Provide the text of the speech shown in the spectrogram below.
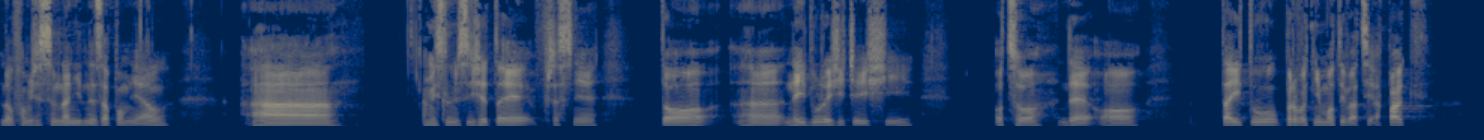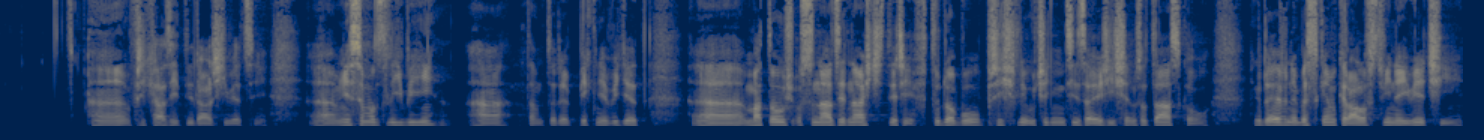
Doufám, že jsem na ní nezapomněl. A myslím si, že to je přesně to eh, nejdůležitější, o co jde o tady tu prvotní motivaci. A pak eh, přichází ty další věci. Eh, mně se moc líbí, a tam to jde pěkně vidět, Matouš 18, 1 až 4. V tu dobu přišli učeníci za Ježíšem s otázkou, kdo je v nebeském království největší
